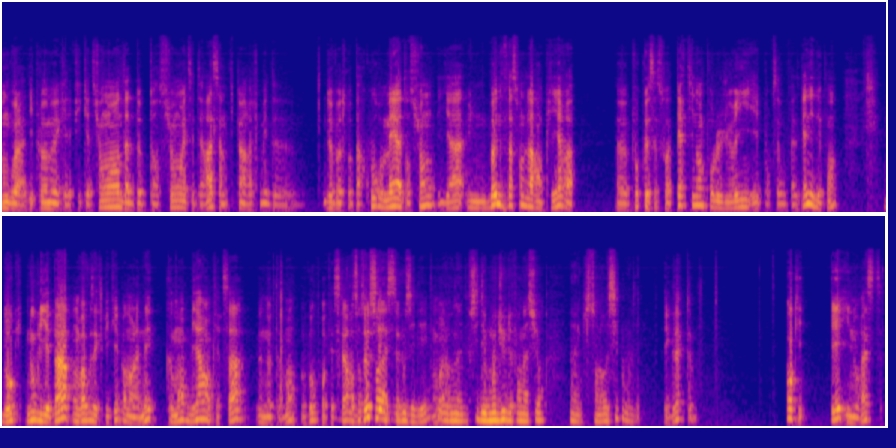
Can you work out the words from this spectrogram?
Donc voilà, diplôme, qualification, date d'obtention, etc. C'est un petit peu un résumé de, de, votre parcours. Mais attention, il y a une bonne façon de la remplir euh, pour que ça soit pertinent pour le jury et pour que ça vous fasse gagner des points. Donc, n'oubliez pas, on va vous expliquer pendant l'année comment bien remplir ça, notamment vos professeurs de CSE. vous aider. on a aussi des modules de formation euh, qui sont là aussi pour vous aider. Exactement. Ok. Et il nous reste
